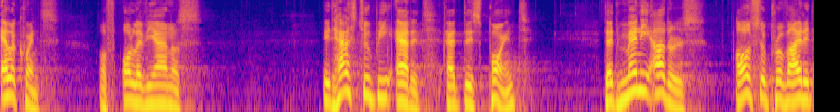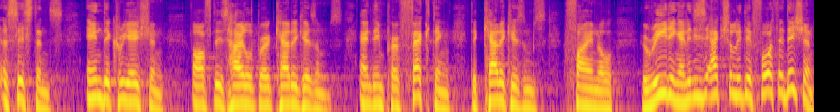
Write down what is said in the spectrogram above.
eloquence of Olevianus. It has to be added at this point that many others also provided assistance in the creation of these Heidelberg catechisms and in perfecting the catechism's final reading. And it is actually the fourth edition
